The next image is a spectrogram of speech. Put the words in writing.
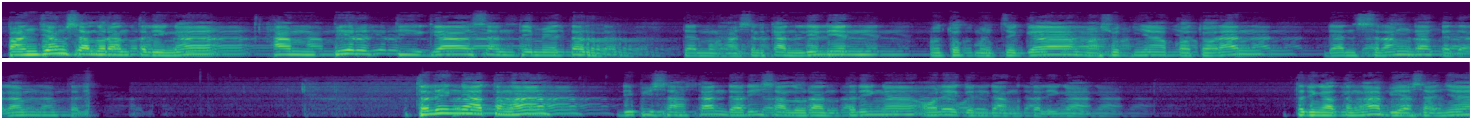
Panjang saluran telinga hampir 3 cm dan menghasilkan lilin untuk mencegah masuknya kotoran dan serangga ke dalam telinga. Telinga tengah dipisahkan dari saluran telinga oleh gendang telinga. Telinga tengah biasanya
